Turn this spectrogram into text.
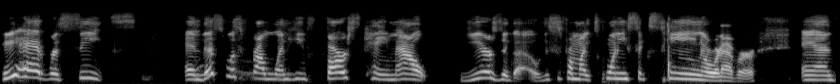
he had receipts and this was from when he first came out years ago this is from like 2016 or whatever and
